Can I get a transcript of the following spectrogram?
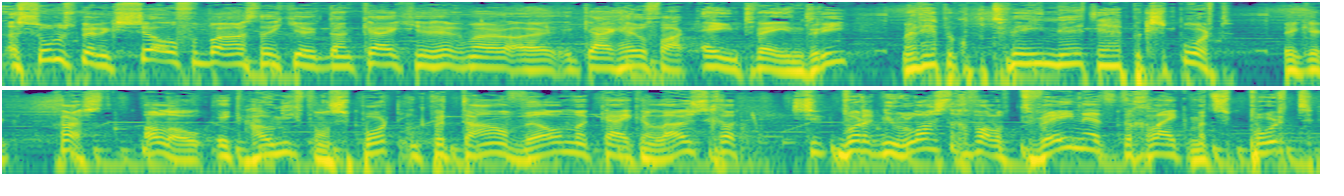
soms ben ik zo verbaasd dat je... Dan kijk je, zeg maar... ik kijk heel vaak 1, 2 en 3. Maar dan heb ik op twee netten heb ik sport. Denk ik, gast, hallo, ik hou niet van sport. Ik betaal wel, maar kijk en luister. Word ik nu lastiggevallen op twee netten tegelijk met sport? En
